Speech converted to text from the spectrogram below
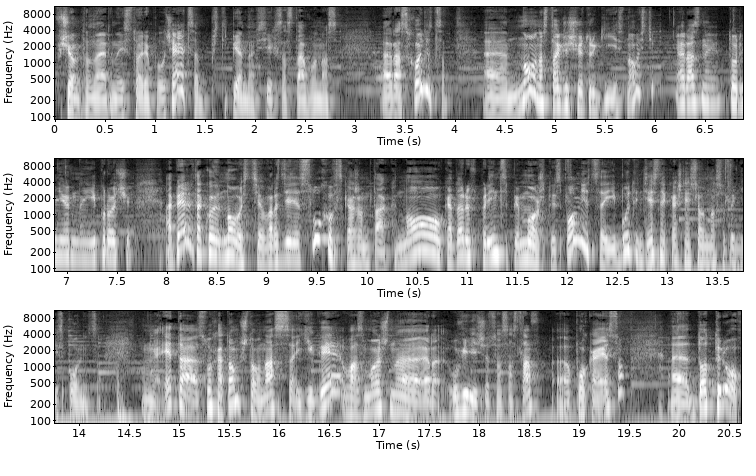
в чем-то, наверное, история получается. Постепенно все их составы у нас расходятся. Э, но у нас также еще и другие есть новости, разные, турнирные и прочие. Опять же, такой новости в разделе слухов, скажем так, но который, в принципе, может исполниться, и будет интересно, конечно, если он у нас в итоге исполнится. Это слух о том, что у нас EG, возможно, увеличится состав э, по КСу э, до трех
